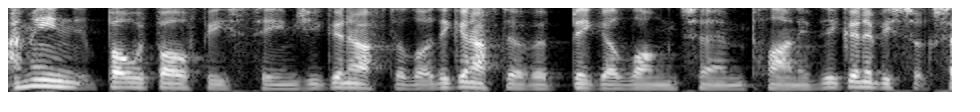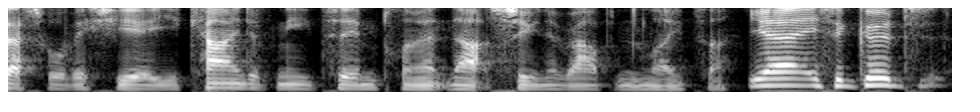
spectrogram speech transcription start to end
I mean, but with both these teams, you're going to have to look, they're going to have to have a bigger long term plan. If they're going to be successful this year, you kind of need to implement that sooner rather than later. Yeah, it's a good,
